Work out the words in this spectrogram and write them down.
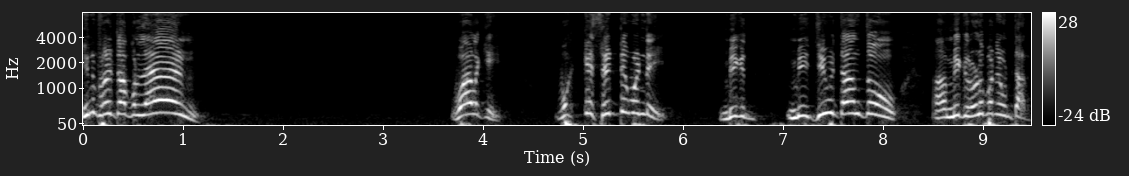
in front of land. వాళ్ళకి ఒక్క సెంట్ ఇవ్వండి. మీకు మీ జీవితాంతం మీకు రుణపడి ఉంటారు.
